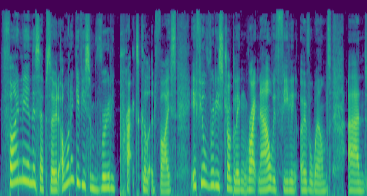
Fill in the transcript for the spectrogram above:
Finally, in this episode, I want to give you some really practical advice if you're really struggling right now with feeling overwhelmed and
